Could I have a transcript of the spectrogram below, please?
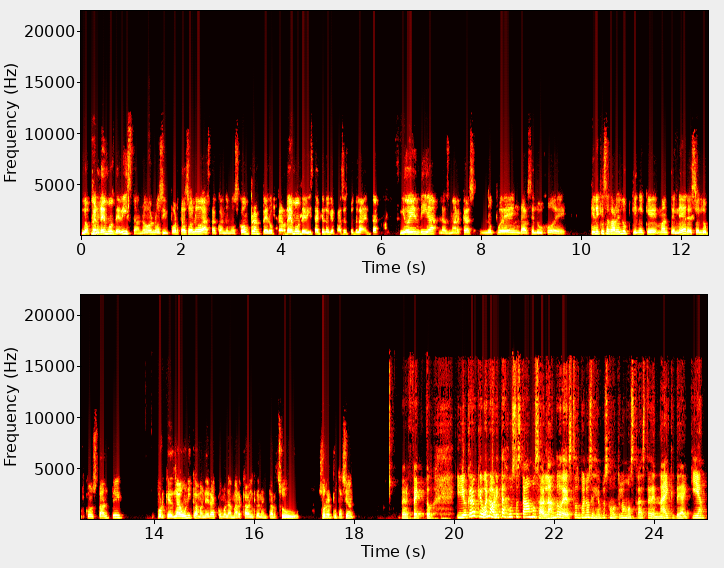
lo perdemos de vista, ¿no? Nos importa solo hasta cuando nos compran, pero perdemos de vista qué es lo que pasa después de la venta. Y hoy en día las marcas no pueden darse el lujo de, tiene que cerrar el loop, tiene que mantener ese loop constante porque es la única manera como la marca va a incrementar su, su reputación. Perfecto. Y yo creo que, bueno, ahorita justo estábamos hablando de estos buenos ejemplos como tú lo mostraste de Nike, de IKEA.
